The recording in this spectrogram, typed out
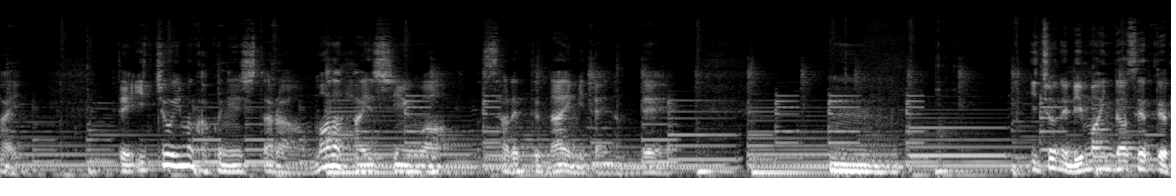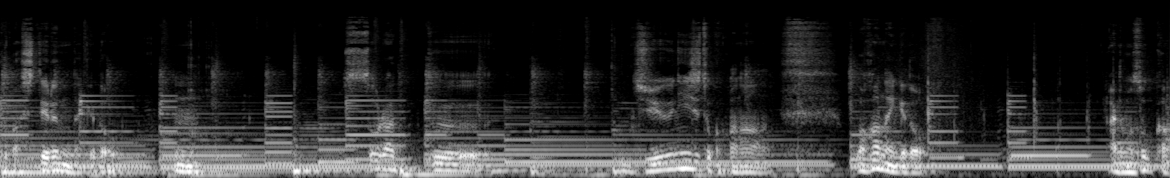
はい。で、一応今確認したら、まだ配信はされてないみたいなんで、うん、一応ね、リマインダー設定とかしてるんだけど、うん、おそらく12時とかかな、わかんないけど、あ、でもそっか、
